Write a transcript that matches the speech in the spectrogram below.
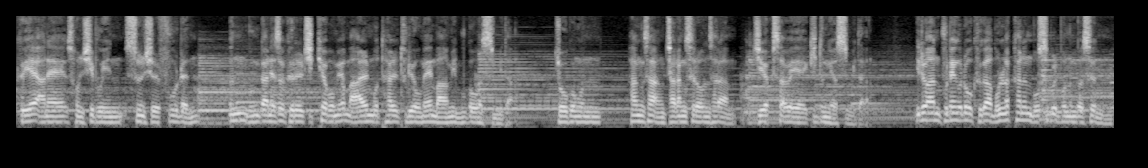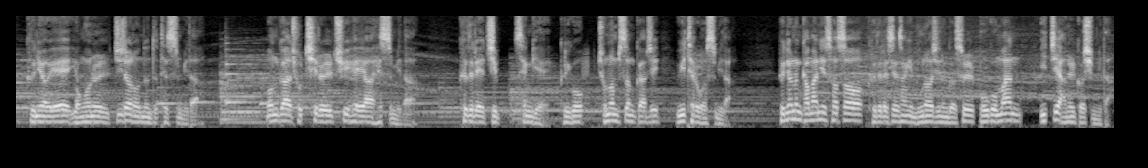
그의 아내 손씨 부인 순실 후렌은 문간에서 그를 지켜보며 말 못할 두려움에 마음이 무거웠습니다. 조공은 항상 자랑스러운 사람, 지역사회의 기둥이었습니다. 이러한 불행으로 그가 몰락하는 모습을 보는 것은 그녀의 영혼을 찢어놓는 듯했습니다. 뭔가 조치를 취해야 했습니다. 그들의 집, 생계, 그리고 존엄성까지 위태로웠습니다. 그녀는 가만히 서서 그들의 세상이 무너지는 것을 보고만 있지 않을 것입니다.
